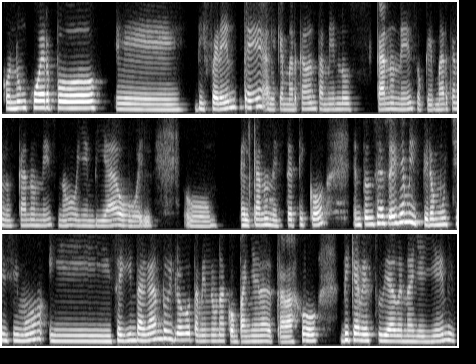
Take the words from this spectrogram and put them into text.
con un cuerpo eh, diferente al que marcaban también los cánones o que marcan los cánones, ¿no? Hoy en día o el, el canon estético. Entonces ella me inspiró muchísimo y seguí indagando y luego también una compañera de trabajo vi que había estudiado en IAEN y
